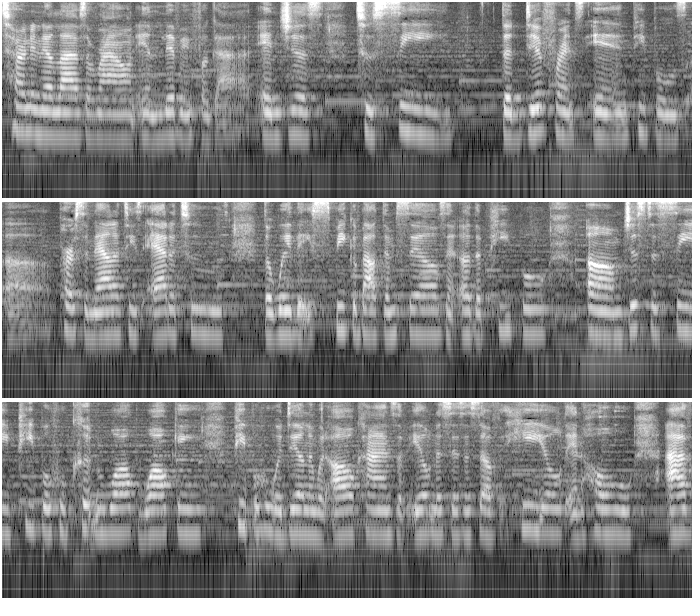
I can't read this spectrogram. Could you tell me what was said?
turning their lives around and living for God and just to see the difference in people's uh, personalities, attitudes, the way they speak about themselves and other people. Um, just to see people who couldn't walk walking, people who were dealing with all kinds of illnesses and stuff healed and whole. I've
